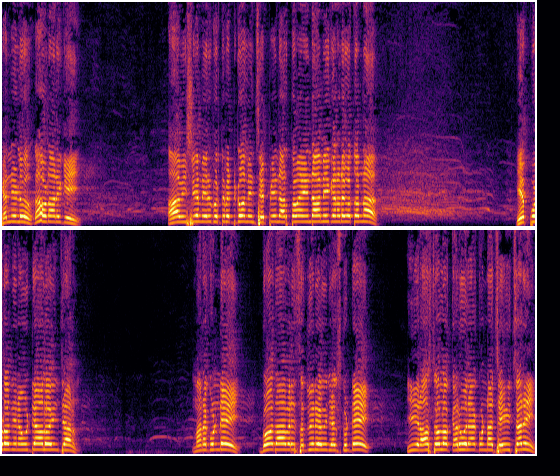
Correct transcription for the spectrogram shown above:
కన్నీళ్ళు రావడానికి ఆ విషయం మీరు గుర్తుపెట్టుకో నేను చెప్పింది అర్థమైందా మీకు అని అడుగుతున్నా. ఎప్పుడో నేను ఒకటి ఆలోచించాను. మనకుండే గోదావరి సద్వినియోగం చేసుకుంటే ఈ రాష్ట్రంలో కరువు లేకుండా చేయించని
